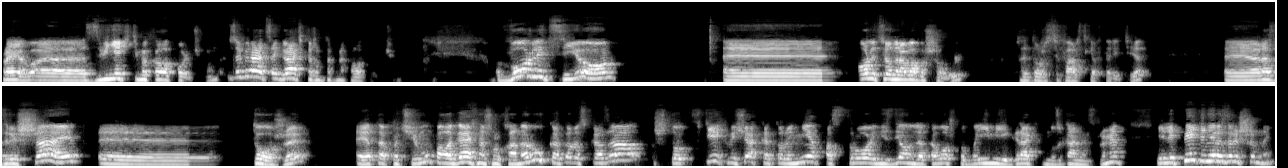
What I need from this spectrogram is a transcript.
э, звенеть этим колокольчиком. Собирается играть, скажем так, на колокольчик. В Орлицион, э, Орлицион Раба Башауль, тоже сефардский авторитет, э, разрешает э, тоже это почему, полагаясь на Шурханарух, который сказал, что в тех вещах, которые не построены, не сделаны для того, чтобы ими играть музыкальный инструмент или петь, они разрешены.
